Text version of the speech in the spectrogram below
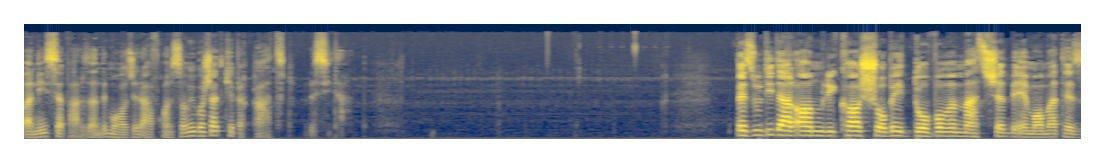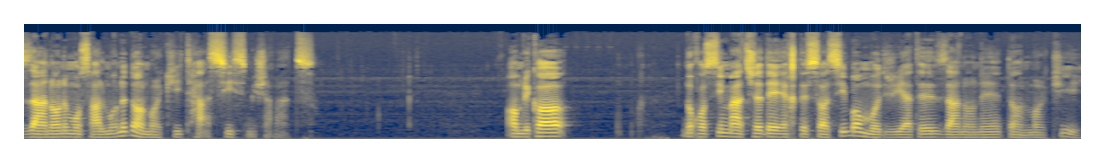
و نیز سه فرزند مهاجر افغانستان می باشد که به قتل رسیدند. به زودی در آمریکا شعبه دوم مسجد به امامت زنان مسلمان دانمارکی تأسیس می شود آمریکا نخستین مسجد اختصاصی با مدیریت زنان دانمارکی.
